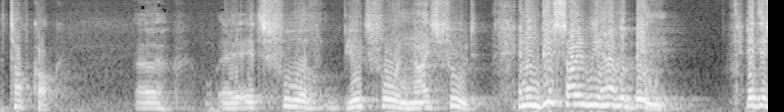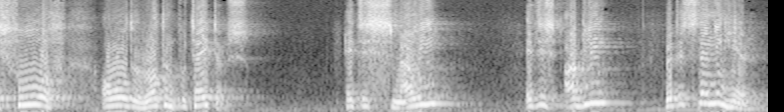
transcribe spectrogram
a top cook. Uh, it's full of beautiful and nice food. And on this side we have a bin. It is full of old rotten potatoes. It is smelly, it is ugly, but it's standing here.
